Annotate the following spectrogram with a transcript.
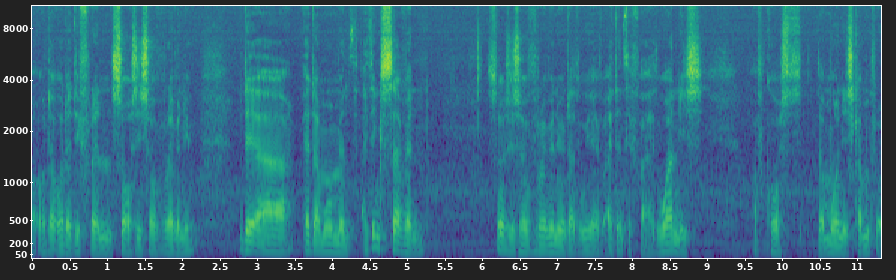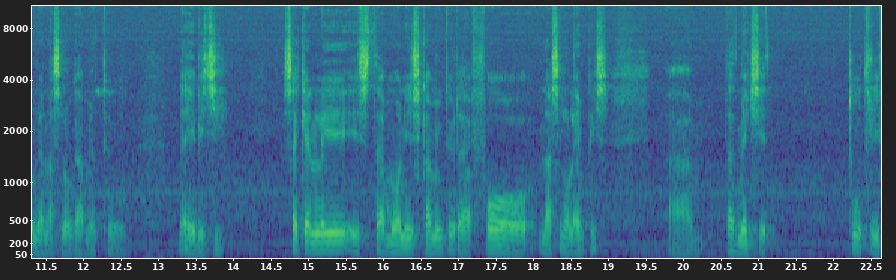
or, the, or the different sources of revenue. There are, at the moment, I think seven sources of revenue that we have identified. One is, of course, the money is coming from the national government to the ABG. Secondly, is the money is coming to the four national MPs. Um, that makes it two, three,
